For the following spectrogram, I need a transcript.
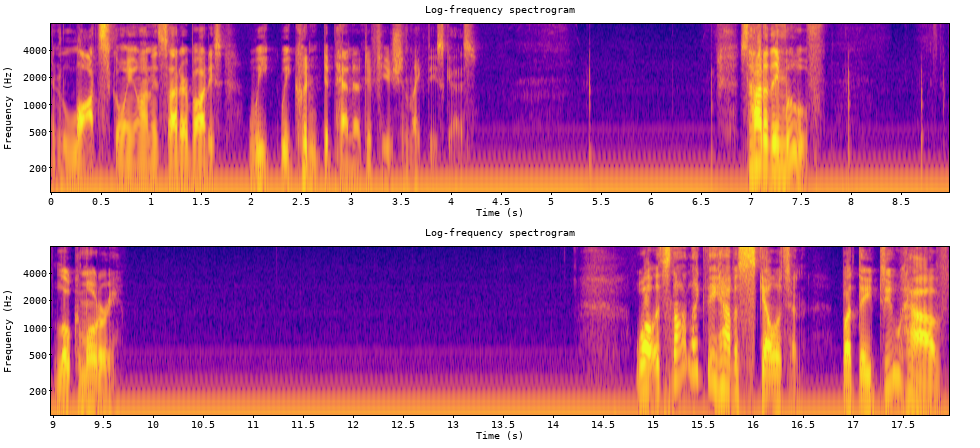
and lots going on inside our bodies. We, we couldn't depend on diffusion like these guys. So how do they move? Locomotory. Well, it's not like they have a skeleton, but they do have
